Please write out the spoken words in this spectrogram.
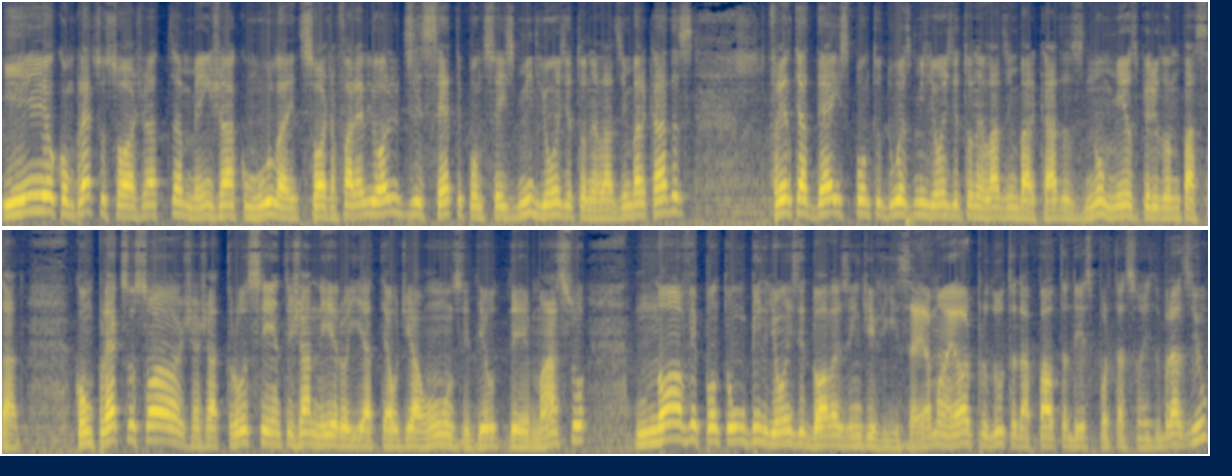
E o complexo soja também já acumula entre soja, farelo e óleo 17,6 milhões de toneladas embarcadas, frente a 10,2 milhões de toneladas embarcadas no mesmo período do ano passado. Complexo soja já trouxe entre janeiro e até o dia 11 de, de março 9,1 bilhões de dólares em divisa. É o maior produto da pauta de exportações do Brasil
